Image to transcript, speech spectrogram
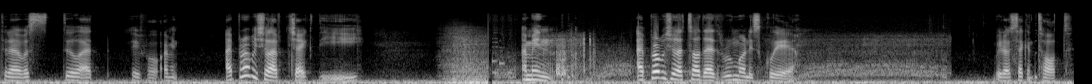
that I was still at AFO. I mean, I probably should have checked the... I mean, I probably should have thought that room one is clear. Without second thought.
